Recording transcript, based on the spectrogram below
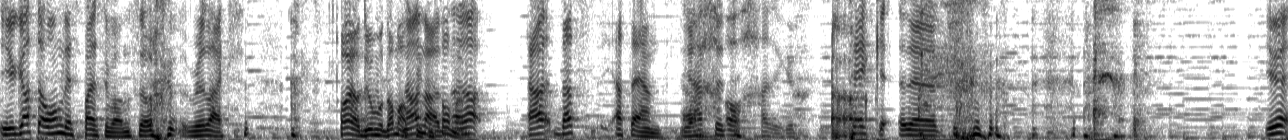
You got the only spicy one, so relax. Å ja, du må, da må No, man no, spise no, sånn. no. Uh, that's at the end. You have to Å, herregud. take. the. you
